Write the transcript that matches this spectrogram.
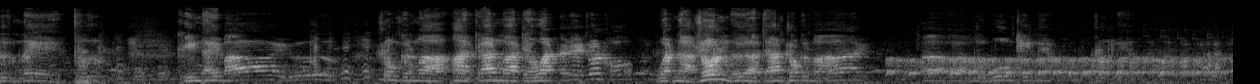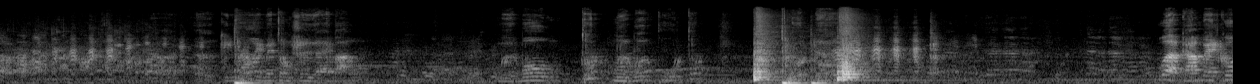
ลืมเล่กินไหนบายเออส่งกันมาอาจารย์มาแต่วัดอะไรต้นโควัดหน้าชนเอออาจารย์ชงขึ้นมาให้เออเออมือบูมกินแล้วชงแล้วเออกินน้อยไม่ต้องซื้อไอ้เบามือบูมตุ๊ดมือเบิ้งกูตุ๊ดตุ๊ดเด้อว่ากาเมนกู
